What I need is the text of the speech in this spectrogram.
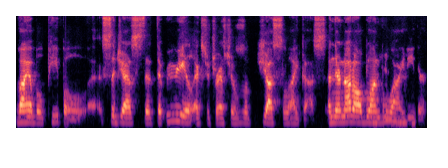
viable people uh, suggest that the real extraterrestrials look just like us and they're not all blonde blue eyed either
